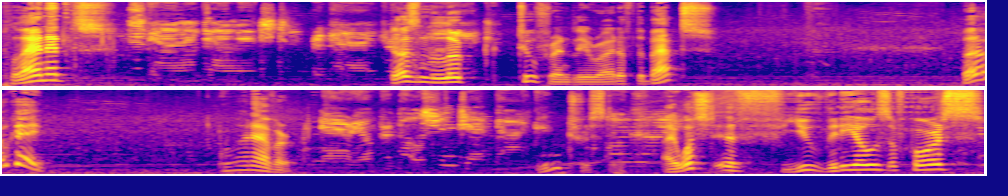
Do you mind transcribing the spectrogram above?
planet doesn't look too friendly right off the bat. But okay. Whatever. Interesting. I watched a few videos, of course,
